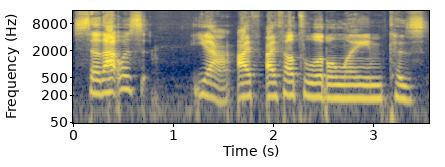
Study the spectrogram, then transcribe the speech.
so that was, yeah, I, I felt a little lame because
